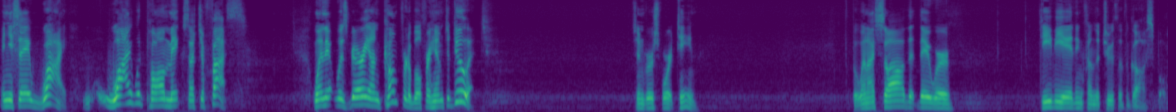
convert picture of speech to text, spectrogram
and you say, why? Why would Paul make such a fuss when it was very uncomfortable for him to do it? It's in verse 14. But when I saw that they were deviating from the truth of the gospel.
